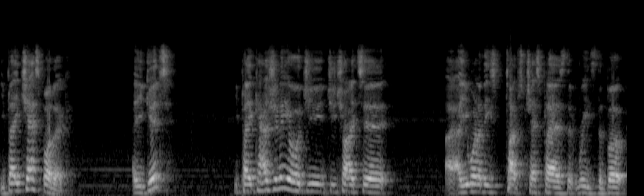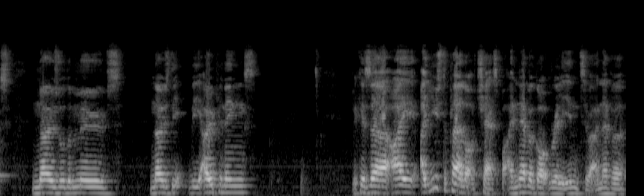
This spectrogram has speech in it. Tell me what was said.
You play chess, Boduk? Are you good? You play casually, or do you, do you try to? Are you one of these types of chess players that reads the books, knows all the moves, knows the the openings? because uh, I I used to play a lot of chess, but I never got really into it. I never,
